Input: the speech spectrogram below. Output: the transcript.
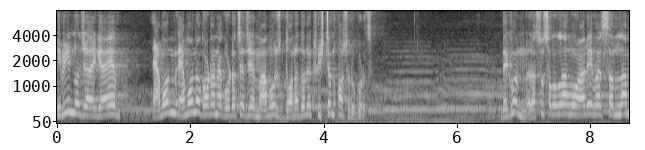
বিভিন্ন জায়গায় এমন, এমনও ঘটনা ঘটেছে যে মানুষ দলে দলে খ্রিস্টান হওয়া শুরু করেছে। দেখুন, রাসুল সাল্লাহ আলী আসাল্লাম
